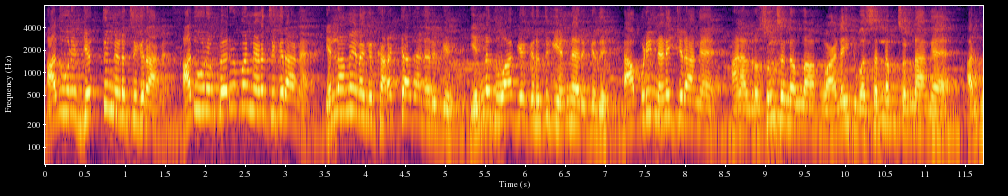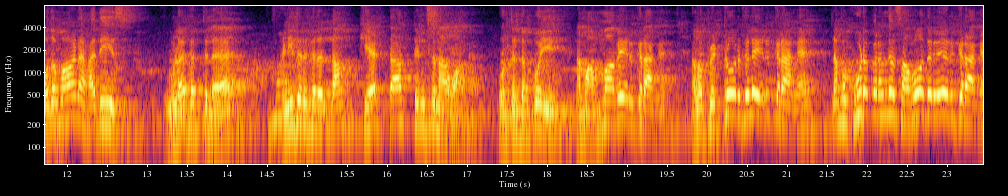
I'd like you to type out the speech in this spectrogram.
அது ஒரு கெத்துன்னு நினைச்சுக்கிறாங்க. அது ஒரு பெருமை நினைச்சுக்கிறாங்க. எல்லாமே எனக்கு கரெக்ட் கரெக்டாக தானே இருக்கு. என்ன துவா கேட்கறதுக்கு என்ன இருக்குது? அப்படின்னு நினைக்கிறாங்க. ஆனால் ரசூல் ஸல்லல்லாஹு அலைஹி வசல்லம் சொன்னாங்க அற்புதமான ஹதீஸ். உலகத்துல மனிதர்கள் எல்லாம் கேட்டா டென்ஷன் ஆவாங்க. ஒருத்தன்ட்ட போய் நம்ம அம்மாவே இருக்கிறாங்க. நம்ம பெற்றோர்களே இருக்கிறாங்க நம்ம கூட பிறந்த சகோதரரே இருக்கிறாங்க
